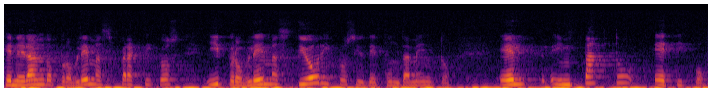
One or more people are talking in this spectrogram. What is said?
generando problemas prácticos y problemas teóricos y de fundamento. El impacto ético.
